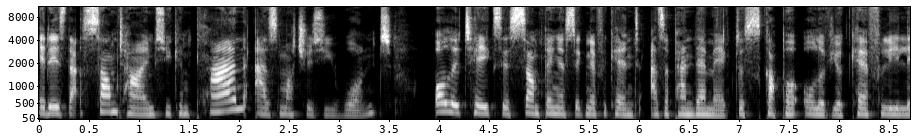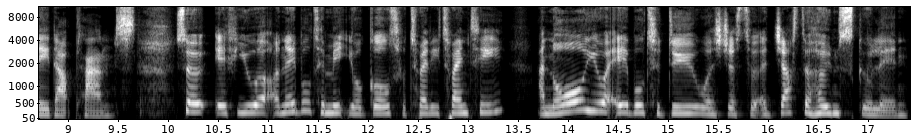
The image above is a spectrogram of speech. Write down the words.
it is that sometimes you can plan as much as you want all it takes is something as significant as a pandemic to scupper all of your carefully laid out plans. So if you were unable to meet your goals for 2020 and all you were able to do was just to adjust to homeschooling,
